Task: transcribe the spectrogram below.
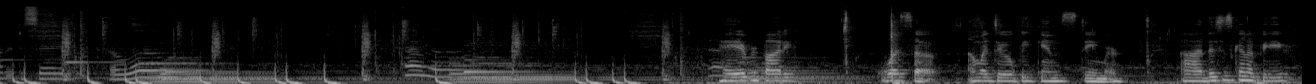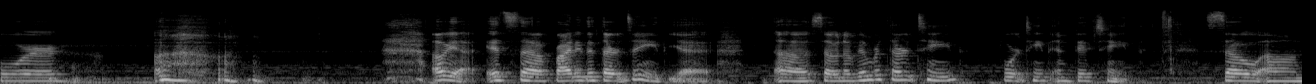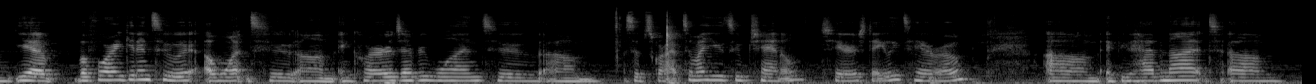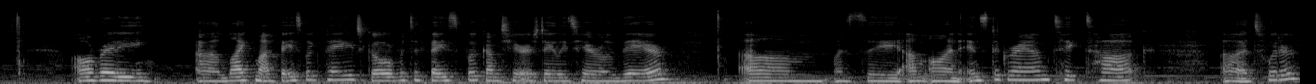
wanted to say hello. Hello. Hey everybody, what's up? I'm gonna do a weekend steamer. Uh, this is gonna be for. oh yeah, it's uh, Friday the 13th. Yeah, uh, so November 13th, 14th, and 15th. So um, yeah, before I get into it, I want to um, encourage everyone to um, subscribe to my YouTube channel, Cherish Daily Tarot. Um, if you have not um, already uh, liked my Facebook page, go over to Facebook. I'm Cherish Daily Tarot there. Um, let's see, I'm on Instagram, TikTok, uh, Twitter,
